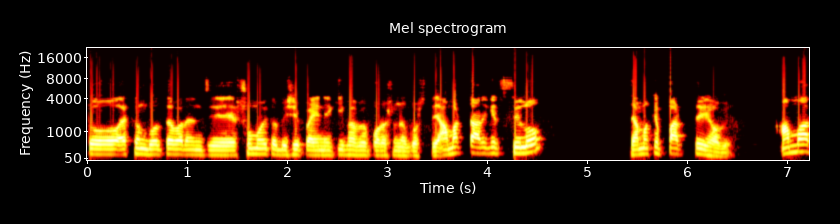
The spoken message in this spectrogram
তো এখন বলতে পারেন যে সময় তো বেশি পাইনি কীভাবে পড়াশোনা করছি। আমার টার্গেট ছিল যে আমাকে পারতেই হবে। আমার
